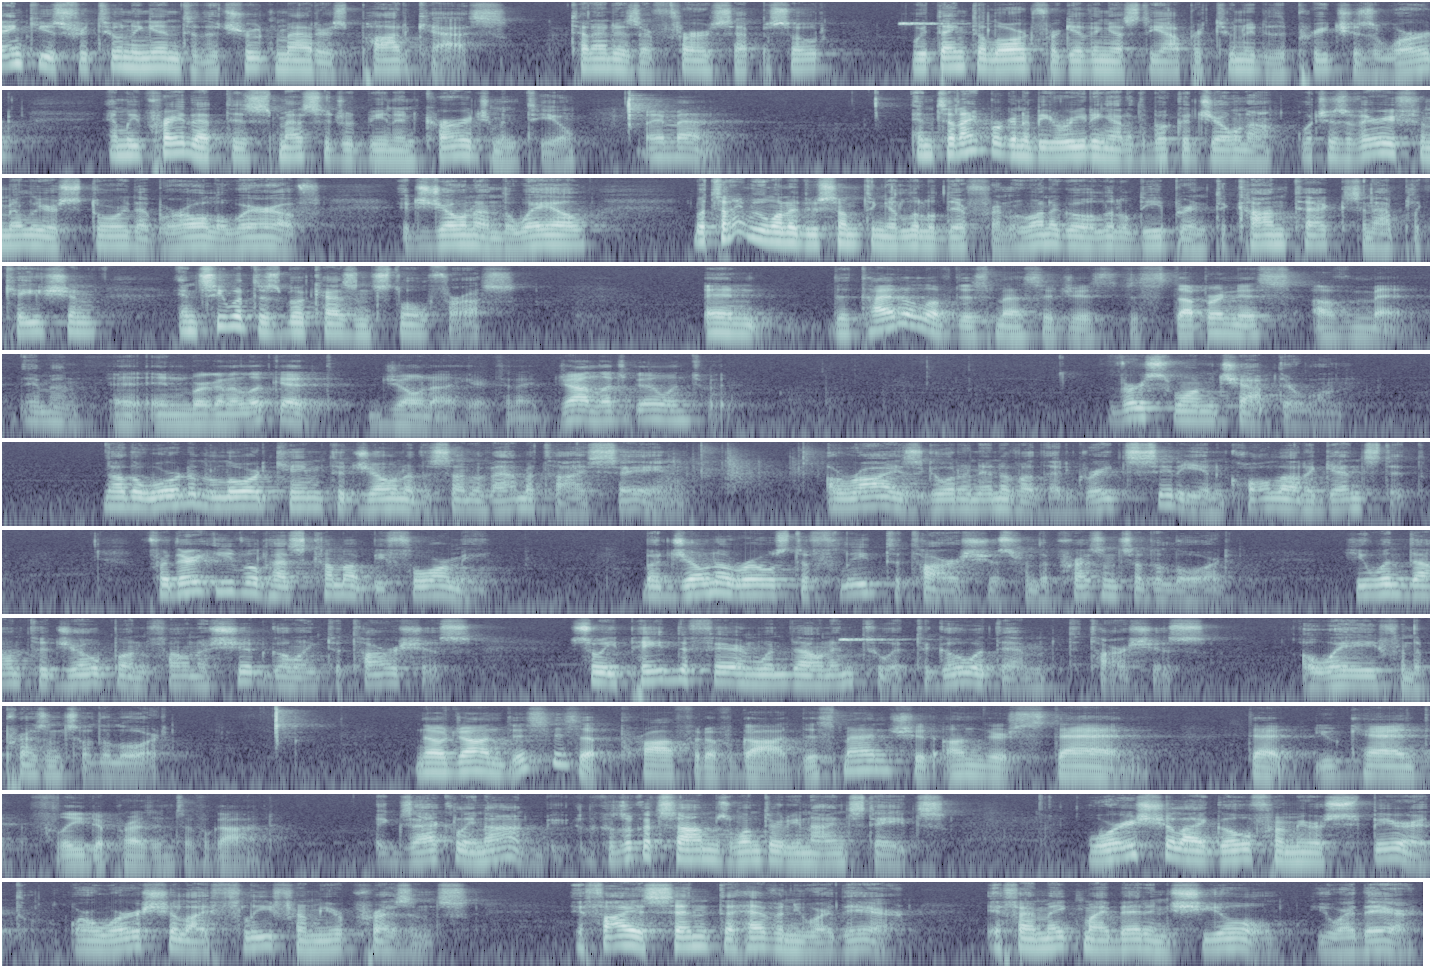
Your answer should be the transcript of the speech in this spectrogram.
Thank yous for tuning in to the Truth Matters podcast. Tonight is our first episode. We thank the Lord for giving us the opportunity to preach His word, and we pray that this message would be an encouragement to you. Amen. And tonight we're going to be reading out of the book of Jonah, which is a very familiar story that we're all aware of. It's Jonah and the whale. But tonight we want to do something a little different. We want to go a little deeper into context and application and see what this book has in store for us. And the title of this message is The Stubbornness of Men. Amen. And, and we're going to look at Jonah here tonight. John, let's go into it. Verse 1, chapter 1. Now the word of the Lord came to Jonah the son of Amittai, saying, Arise, go to Nineveh, that great city, and call out against it. For their evil has come up before me. But Jonah rose to flee to Tarshish from the presence of the Lord. He went down to Joppa and found a ship going to Tarshish. So he paid the fare and went down into it to go with them to Tarshish, away from the presence of the Lord. Now, John, this is a prophet of God. This man should understand that you can't flee the presence of God. Exactly not. Because look at Psalms 139 states, Where shall I go from your spirit, or where shall I flee from your presence? If I ascend to heaven, you are there. If I make my bed in Sheol, you are there.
